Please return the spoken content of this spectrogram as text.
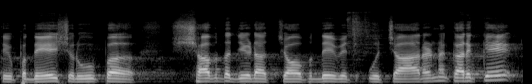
ਤੇ ਉਪਦੇਸ਼ ਰੂਪ ਸ਼ਬਦ ਜਿਹੜਾ ਚੌਪ ਦੇ ਵਿੱਚ ਉਚਾਰਨ ਕਰਕੇ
